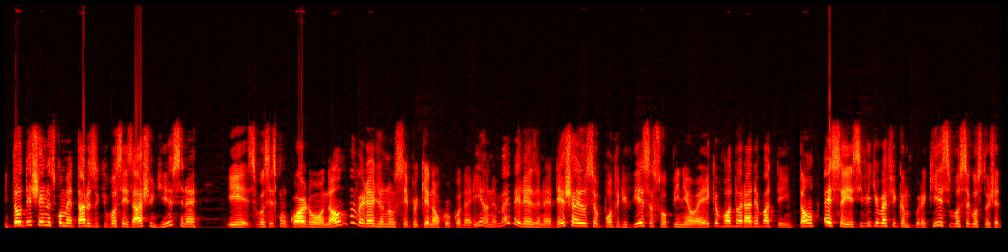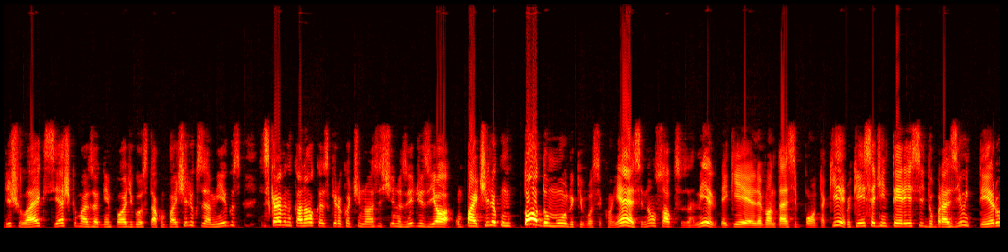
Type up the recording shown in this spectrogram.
Então deixa aí nos comentários o que vocês acham disso, né? E se vocês concordam ou não, na verdade eu não sei por que não concordariam, né? Mas beleza, né? Deixa aí o seu ponto de vista, a sua opinião aí, que eu vou adorar debater. Então, é isso aí. Esse vídeo vai ficando por aqui. Se você gostou, já deixa o like. Se acha que mais alguém pode gostar, compartilha com os amigos. Se inscreve no canal caso queira continuar assistindo os vídeos. E ó, compartilha com todo mundo que você conhece, não só com seus amigos. Tem que levantar esse ponto aqui, porque isso é de interesse do Brasil inteiro,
